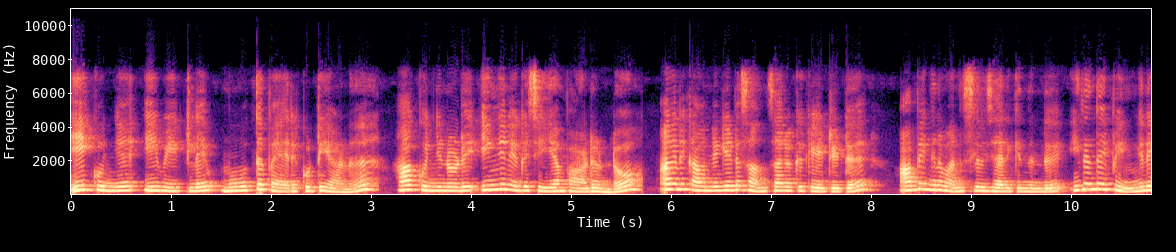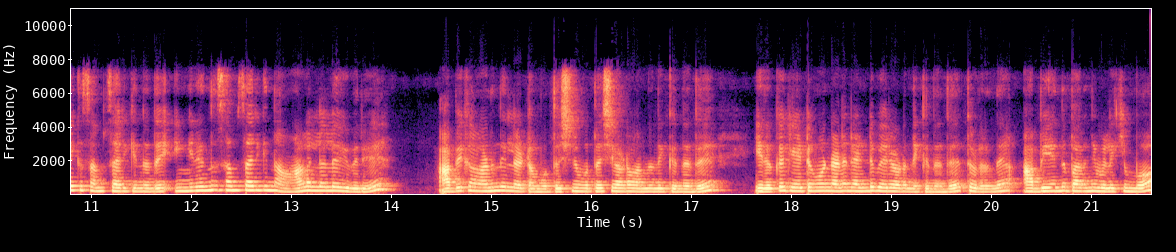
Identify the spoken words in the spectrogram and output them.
ഈ കുഞ്ഞ് ഈ വീട്ടിലെ മൂത്ത പേരക്കുട്ടിയാണ്. ആ കുഞ്ഞിനോട് ഇങ്ങനെയൊക്കെ ചെയ്യാൻ പാടുണ്ടോ? അങ്ങനെ കൗനകയുടെ സംസാരമൊക്കെ കേട്ടിട്ട് അബി ഇങ്ങനെ മനസ്സിൽ വിചാരിക്കുന്നുണ്ട് ഇതെന്താ ഇപ്പൊ ഇങ്ങനെയൊക്കെ സംസാരിക്കുന്നത്? ഇങ്ങനെയൊന്നും സംസാരിക്കുന്ന ആളല്ലല്ലോ ഇവർ. അബി കാണുന്നില്ല കേട്ടോ മുത്തശ്ശനും മുത്തശ്ശി അവിടെ വന്ന് നിൽക്കുന്നത്. ഇതൊക്കെ കേട്ടുകൊണ്ടാണ് രണ്ടുപേരും അവിടെ നിൽക്കുന്നത്. തുടർന്ന് അബി എന്ന് പറഞ്ഞ് വിളിക്കുമ്പോൾ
